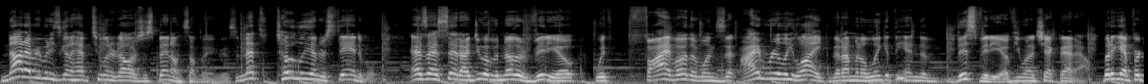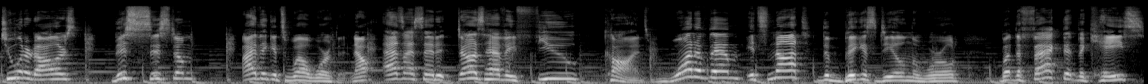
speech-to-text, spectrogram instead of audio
not everybody's gonna have $200 to spend on something like this, and that's totally understandable. As I said, I do have another video with five other ones that I really like that I'm gonna link at the end of this video if you wanna check that out. But again, for $200, this system, I think it's well worth it. Now, as I said, it does have a few cons. One of them, it's not the biggest deal in the world, but the fact that the case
